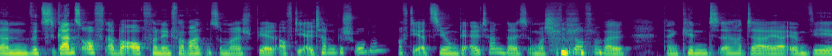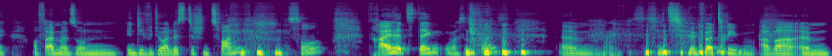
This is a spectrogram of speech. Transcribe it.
Dann wird es ganz oft aber auch von den Verwandten zum Beispiel auf die Eltern geschoben, auf die Erziehung der Eltern. Da ist irgendwas schiefgelaufen, weil dein Kind äh, hat da ja irgendwie auf einmal so einen individualistischen Zwang, so Freiheitsdenken, was ist das? ähm, nein, das ist jetzt übertrieben. Aber ähm,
